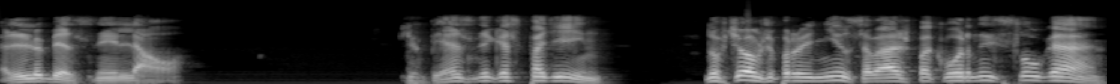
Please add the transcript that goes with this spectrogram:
любезный Ляо». «Любезный господин, но в чем же провинился ваш покорный слуга?»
